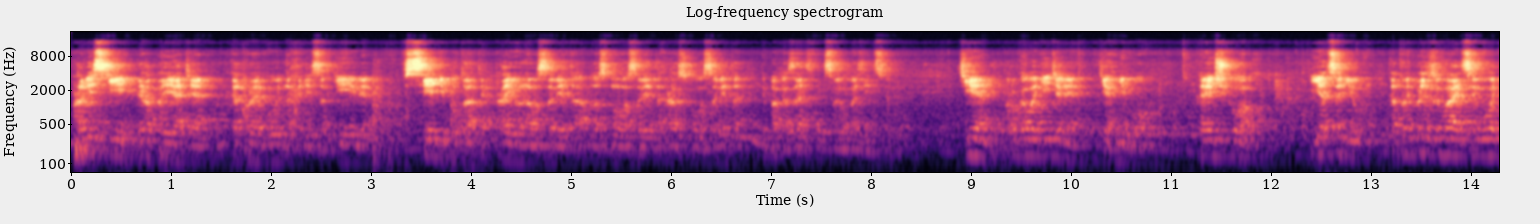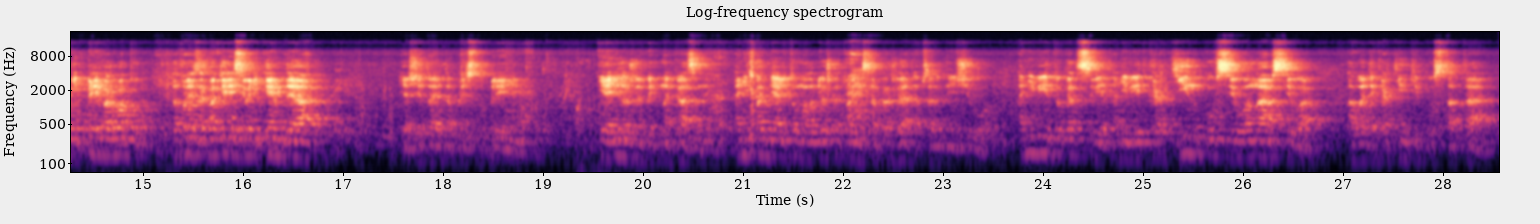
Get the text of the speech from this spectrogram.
провести мероприятие, которое будет находиться в Киеве, все депутаты районного совета, областного совета, городского совета и показать свою позицию. Те руководители техников, Кричко, Яценюк, которые призывают сегодня к перевороту, которые захватили сегодня КМДА, я считаю это преступлением. И они должны быть наказаны. Они подняли ту молодежь, которая не соображает абсолютно ничего. Они видят только цвет, они видят картинку всего-навсего, а в этой картинке пустота.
